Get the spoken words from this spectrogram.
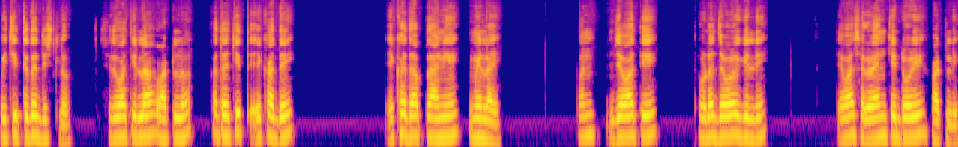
विचित्र दिसलं. सुरुवातीला वाटलं कदाचित एखादे एखादा प्राणी मेलाय. पण जेव्हा ते थोडं जवळ गेले तेव्हा सगळ्यांची डोळे फाटली.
